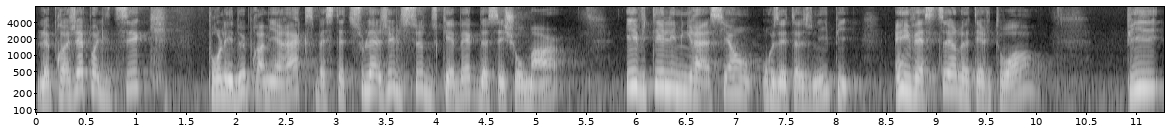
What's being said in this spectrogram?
le projet politique pour les deux premiers axes, ben, c'était de soulager le sud du Québec de ses chômeurs, éviter l'immigration aux États-Unis, puis investir le territoire. Puis,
